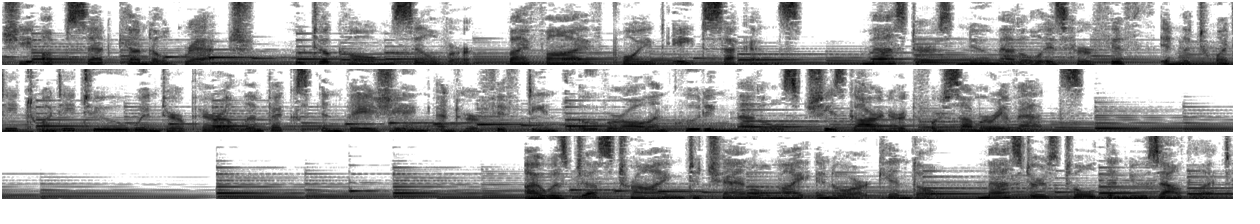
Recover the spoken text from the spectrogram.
She upset Kendall Gretsch, who took home silver, by 5.8 seconds. Masters' new medal is her fifth in the 2022 Winter Paralympics in Beijing and her 15th overall including medals she's garnered for summer events. I was just trying to channel my inner Kendall, Masters told the news outlet.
